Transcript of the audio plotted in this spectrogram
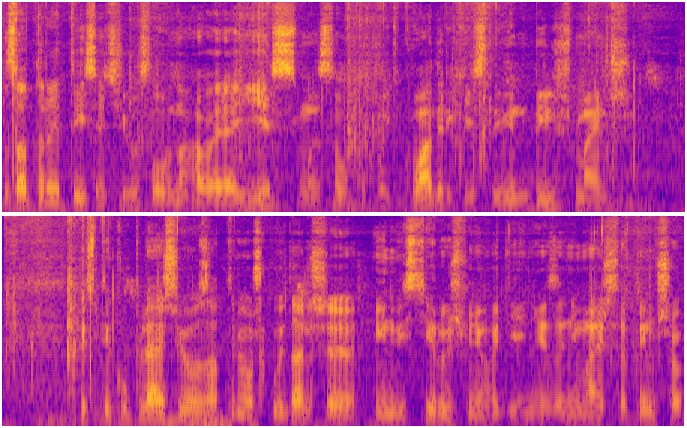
За 3 тисячі, условно говоря, є смисл купити квадрик, якщо він більш-менш. Тобто ти купляєш його за трьошку і далі інвестуєш в нього деньги, займаєшся тим, що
